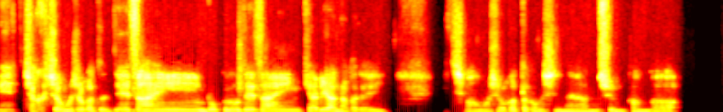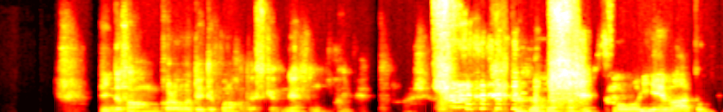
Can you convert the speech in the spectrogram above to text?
めちゃくちゃ面白かった。デザイン、僕のデザインキャリアの中で一番面白かったかもしれない、あの瞬間が。リンダさんからは出てこなかったですけどね、その iPad の話。そういえば、と思って。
